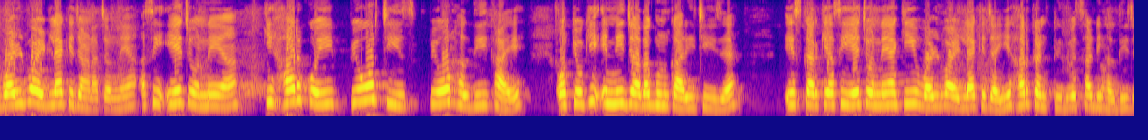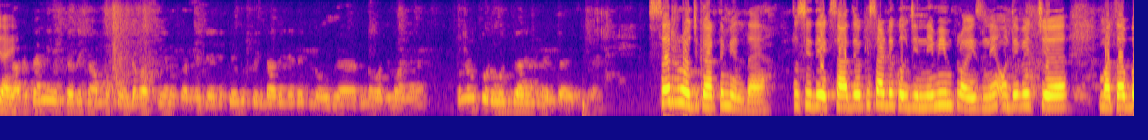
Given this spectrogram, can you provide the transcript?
ਵਰਲਡ ਵਾਈਡ ਲੈ ਕੇ ਜਾਣਾ ਚਾਹੁੰਦੇ ਆ। ਅਸੀਂ ਇਹ ਚਾਹੁੰਦੇ ਆ ਕਿ ਹਰ ਕੋਈ ਪਿਓਰ ਚੀਜ਼ ਪਿਓਰ ਹਲਦੀ ਖਾਏ ਔਰ ਕਿਉਂਕਿ ਇੰਨੀ ਜ਼ਿਆਦਾ ਗੁਣਕਾਰੀ ਚੀਜ਼ ਹੈ। ਇਸ ਕਰਕੇ ਅਸੀਂ ਇਹ ਚਾਹੁੰਦੇ ਆ ਕਿ ਵਰਲਡ ਵਾਈਡ ਲੈ ਕੇ ਜਾਈਏ ਹਰ ਕੰਟਰੀ ਦੇ ਵਿੱਚ ਸਾਡੀ ਹਲਦੀ ਜਾਏ। ਲੱਗਦਾ ਨਹੀਂ ਇਦਾਂ ਦੇ ਕੰਮ ਪਿੰਡ ਵਾਸੀਆਂ ਨੂੰ ਕਰਨੇ ਚਾਹੀਦੇ ਕਿਉਂਕਿ ਪਿੰਡਾਂ ਦੇ ਜਿਹੜੇ ਲੋਕ ਆ ਨੌਜਵਾਨ ਆ ਉਹਨਾਂ ਨੂੰ ਕੋਈ ਰੋਜ਼ਗਾਰ ਨਹੀਂ ਮਿਲਦਾ ਇਸ ਸਰ ਰੋਜ਼ਗਾਰ ਤੇ ਮਿਲਦਾ ਆ। ਤੁਸੀਂ ਦੇਖ ਸਕਦੇ ਹੋ ਕਿ ਸਾਡੇ ਕੋਲ ਜਿੰਨੇ ਵੀ EMPLOYEES ਨੇ ਉਹਦੇ ਵਿੱਚ ਮਤਲਬ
